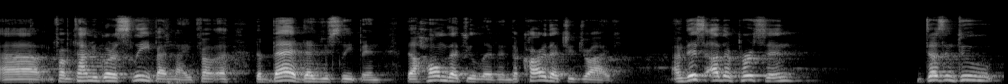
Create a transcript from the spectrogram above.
Uh, from time you go to sleep at night, from uh, the bed that you sleep in, the home that you live in, the car that you drive. And this other person doesn't do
